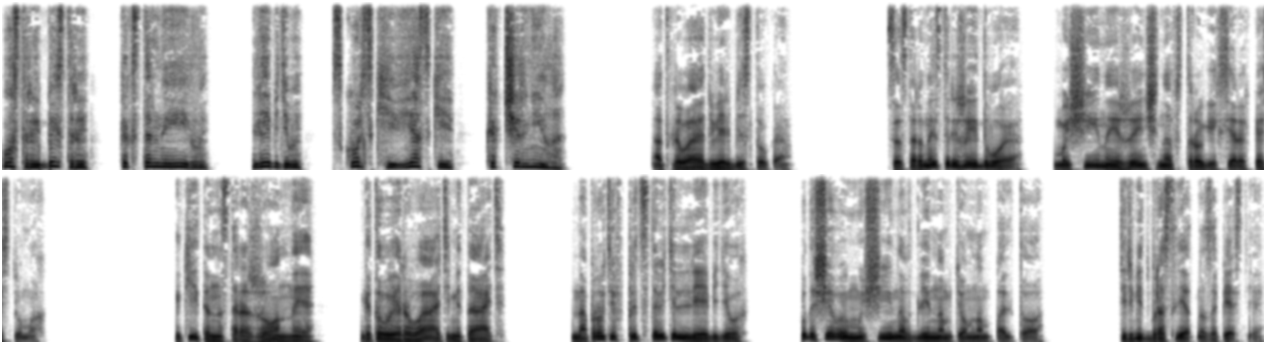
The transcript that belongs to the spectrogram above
острые, быстрые, как стальные иглы. Лебедевы скользкие, вязкие, как чернила». Открываю дверь без стука. Со стороны стрижей двое — мужчина и женщина в строгих серых костюмах какие-то настороженные, готовые рвать и метать. Напротив представитель Лебедевых, худощавый мужчина в длинном темном пальто. Теребит браслет на запястье.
